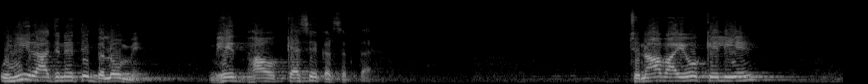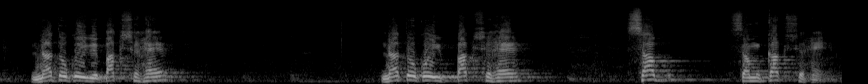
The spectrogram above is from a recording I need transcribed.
उन्हीं राजनीतिक दलों में भेदभाव कैसे कर सकता है? चुनाव आयोग के लिए न तो कोई विपक्ष है, न तो कोई पक्ष है, सब समकक्ष हैं।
